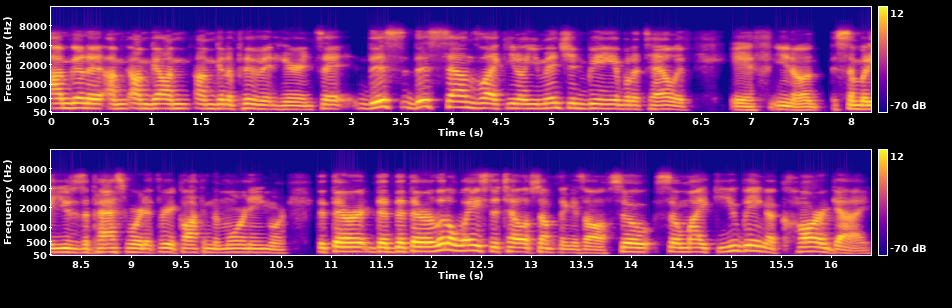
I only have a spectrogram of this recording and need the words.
I'm gonna I'm I'm I'm I'm gonna pivot here and say this this sounds like you know you mentioned being able to tell if if you know somebody uses a password at three o'clock in the morning or that there are that, that there are little ways to tell if something is off. So so mike you being a car guy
